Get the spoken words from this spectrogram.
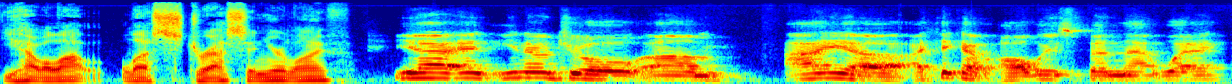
you have a lot less stress in your life? Yeah, and you know, Joel, um, I uh, I think I've always been that way.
